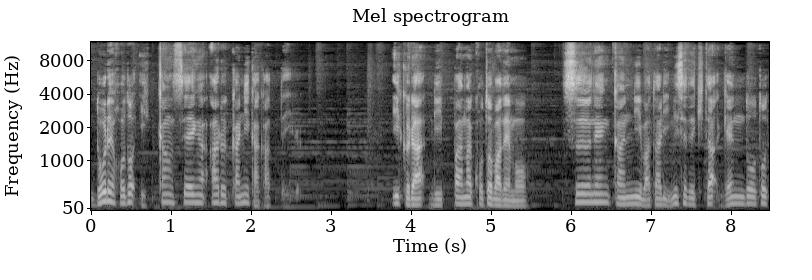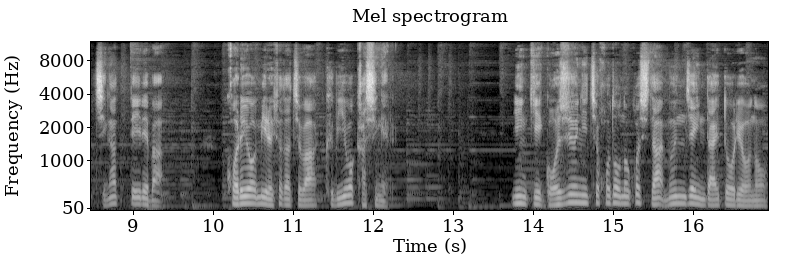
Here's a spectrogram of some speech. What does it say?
どれほど一貫性があるかにかかっている。いくら立派な言葉でも、数年間にわたり見せてきた言動と違っていれば、これを見る人たちは首をかしげる。任期50日ほど残したムン・ジェイン大統領の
